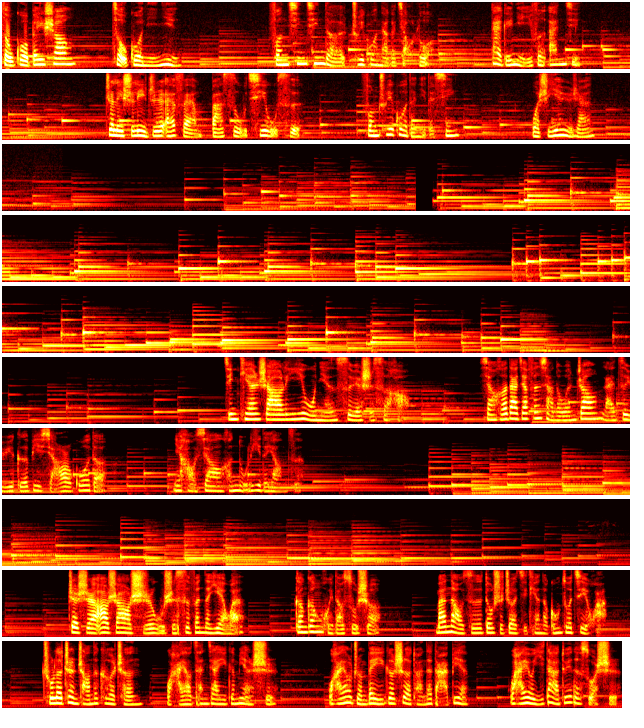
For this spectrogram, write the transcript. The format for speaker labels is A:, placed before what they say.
A: 走过悲伤，走过泥泞，风轻轻地吹过那个角落，带给你一份安静。这里是荔枝 FM 八四五七五四，风吹过的你的心，我是烟雨然。今天是二零一五年四月十四号，想和大家分享的文章来自于隔壁小二郭的。你好像很努力的样子。这是二十二时五十四分的夜晚。刚刚回到宿舍，满脑子都是这几天的工作计划。除了正常的课程，我还要参加一个面试，我还要准备一个社团的答辩，我还有一大堆的琐事，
